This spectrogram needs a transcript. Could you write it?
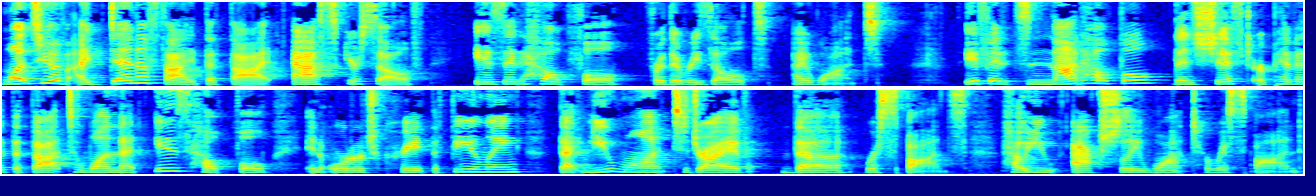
Once you have identified the thought, ask yourself, is it helpful for the result I want? If it's not helpful, then shift or pivot the thought to one that is helpful in order to create the feeling that you want to drive the response, how you actually want to respond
